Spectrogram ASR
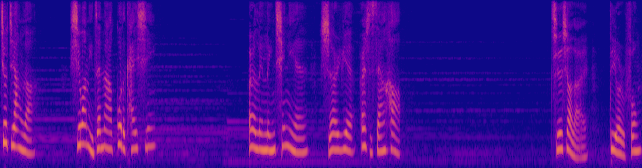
就这样了，希望你在那过得开心。二零零七年。十二月二十三号，接下来第二封，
